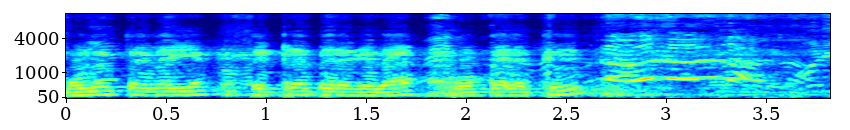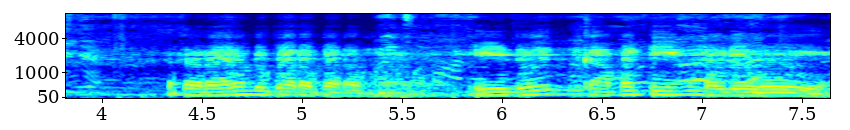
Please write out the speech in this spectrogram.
முழு தொகையும் பெற்ற பிறகுதான் உங்களுக்கு ரவுண்டு போடப்படும். இது கமிட்டியின் முடிவு.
